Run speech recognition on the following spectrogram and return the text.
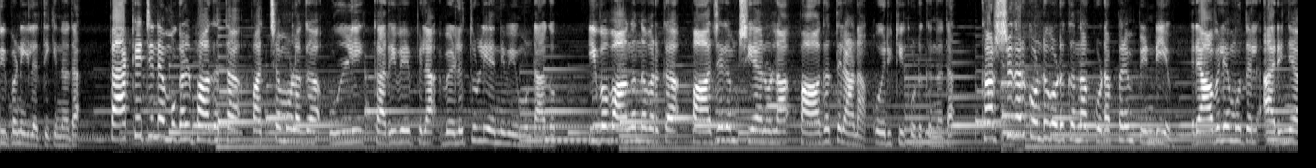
വിപണിയിലെത്തിക്കുന്നത്. പാക്കറ്റിന്റെ മുകൾ ഭാഗത്ത് പച്ചമുളക് ഉള്ളി കറിവേപ്പില വെളുത്തുള്ളി എന്നിവയും ഉണ്ടാകും. ഇവ വാങ്ങുന്നവർക്ക് പാചകം ചെയ്യാനുള്ള പാകത്തിലാണ് ഒരുക്കി കൊടുക്കുന്നത്. കർഷകർ കൊണ്ടുകൊടുക്കുന്ന കുടപ്പനും പിണ്ടിയും രാവിലെ മുതൽ അരിഞ്ഞ്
